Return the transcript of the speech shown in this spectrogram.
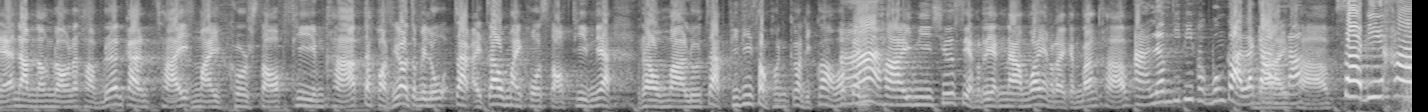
แนะนำน้องๆนะครับ เรื่องการใช้ Microsoft Teams ครับ แต่ก่อนที่เราจะไปรู้จากไอ้เจ้า Microsoft Teams เนี่ยเรามารู้จักพี่ๆสองคนก่อนดีกว่าว่าเป็นอ่า ใครมีชื่อเสียงเรียงนามว่าอย่างไรกันบ้างครับ อ่าเริ่มที่พี่ผักบุ้งก่อนละกันได้นะครับ สวัสดีค่ะ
